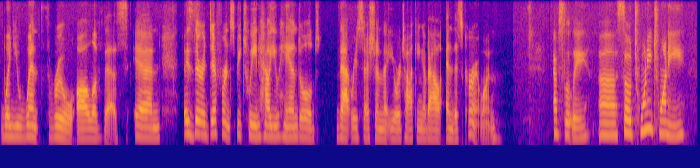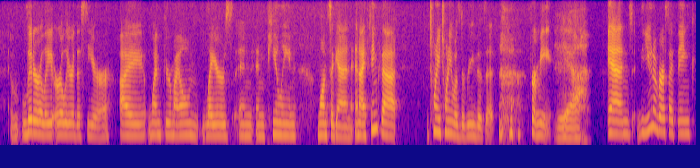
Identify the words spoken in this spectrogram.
when you went through all of this? And is there a difference between how you handled that recession that you were talking about and this current one? Absolutely. Uh, so 2020 literally earlier this year i went through my own layers and and peeling once again and i think that 2020 was the revisit for me yeah and the universe i think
